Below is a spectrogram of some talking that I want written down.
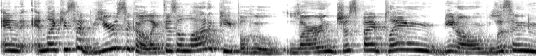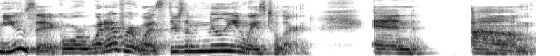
And and like you said years ago like there's a lot of people who learn just by playing you know listening to music or whatever it was. There's a million ways to learn. And um,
